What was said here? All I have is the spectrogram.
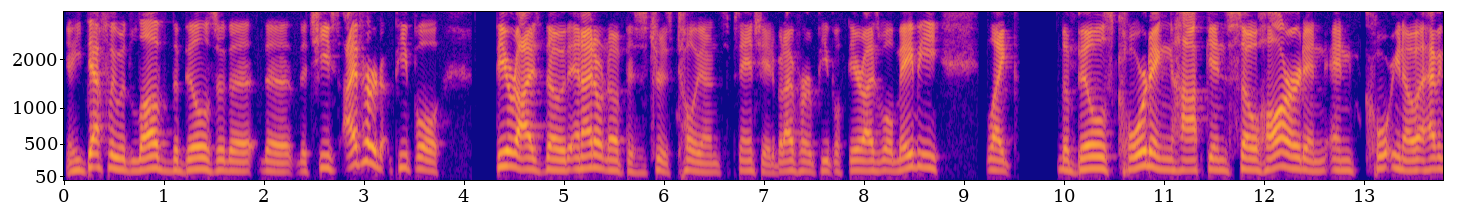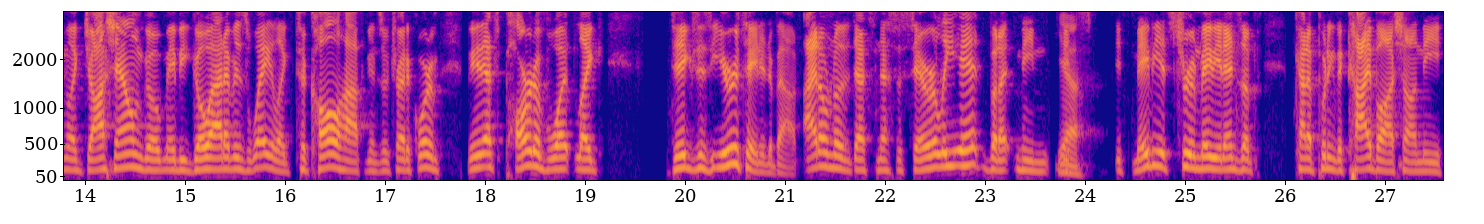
You know, he definitely would love the Bills or the the the Chiefs. I've heard people theorize though, and I don't know if this is true, it's totally unsubstantiated, but I've heard people theorize, well, maybe like the Bills courting Hopkins so hard and and you know having like Josh Allen go maybe go out of his way like to call Hopkins or try to court him. Maybe that's part of what like Diggs is irritated about. I don't know that that's necessarily it, but I mean, Yeah. it's it's maybe it's true, and maybe it ends up kind of putting the kibosh on the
